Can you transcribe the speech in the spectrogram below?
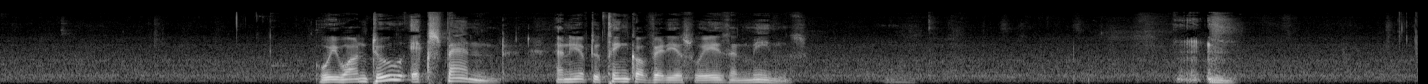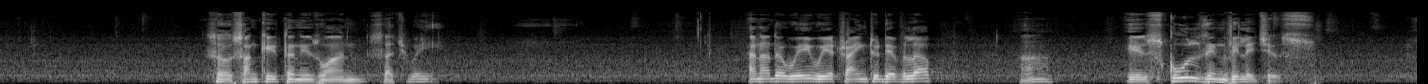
We want to expand, and we have to think of various ways and means. so, Sankirtan is one such way. Another way we are trying to develop uh, is schools in villages.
